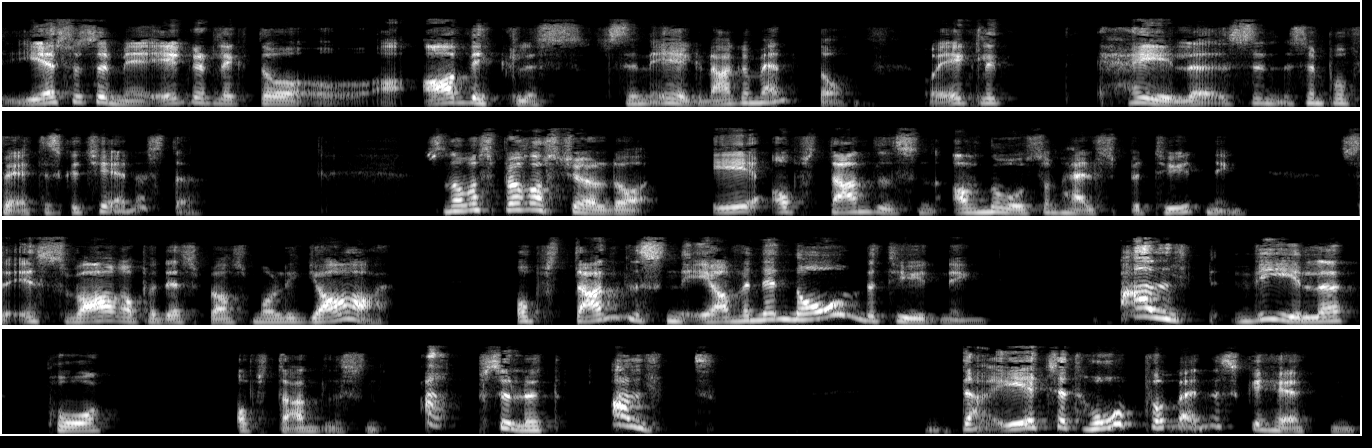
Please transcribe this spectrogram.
Jesus er med egentlig til å avvikle sine egne argumenter og egentlig hele sin, sin profetiske tjeneste. Så når vi spør oss sjøl da er oppstandelsen av noe som helst betydning, så er svaret på det spørsmålet ja. Oppstandelsen er av en enorm betydning. Alt hviler på oppstandelsen. Absolutt alt. Det er ikke et håp for menneskeheten.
